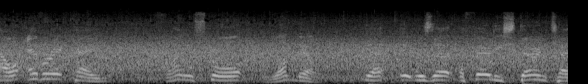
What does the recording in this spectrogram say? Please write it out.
however it came. Final score, 1-0. Yeah, it was a, a fairly stern test.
